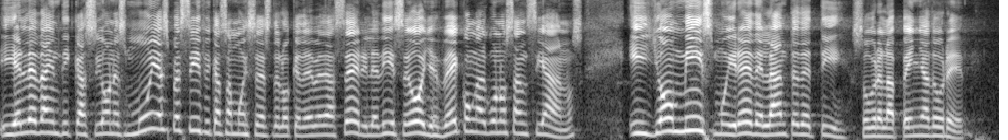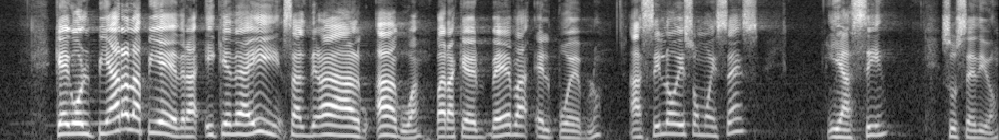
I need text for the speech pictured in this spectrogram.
Y él le da indicaciones muy específicas a Moisés de lo que debe de hacer. Y le dice, oye, ve con algunos ancianos y yo mismo iré delante de ti sobre la peña de Oreb que golpeara la piedra y que de ahí saldrá agua para que beba el pueblo. Así lo hizo Moisés y así sucedió.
